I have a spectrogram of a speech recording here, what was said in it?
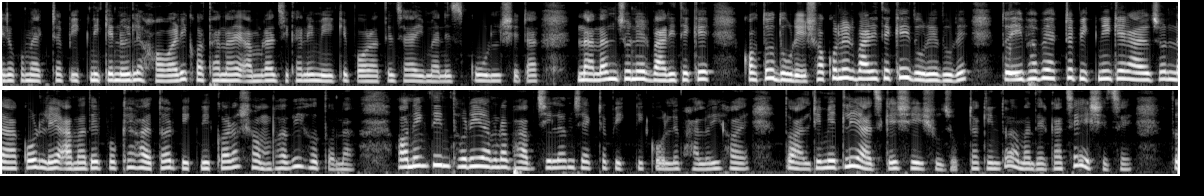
এরকম একটা পিকনিকে নইলে হওয়ারই কথা নয়। আমরা যেখানে মেয়েকে পড়াতে যাই মানে স্কুল সেটা নানানজনের বাড়ি থেকে কত দূরে, সকলের বাড়ি থেকেই দূরে দূরে। তো এইভাবে একটা পিকনিকের আয়োজন না করলে আমাদের পক্ষে হয়তো আর পিকনিক করা সম্ভবই হতো না। অনেক দিন ধরেই আমরা ভাবছিলাম যে একটা পিকনিক করলে ভালোই হয়। তো আলটিমেটলি আজকে সেই সুযোগটা কিন্তু আমাদের কাছে এসেছে। তো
